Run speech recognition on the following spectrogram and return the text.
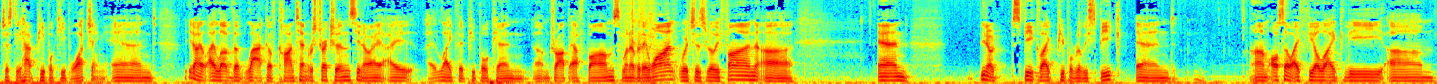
just to have people keep watching and you know, I, I, love the lack of content restrictions. You know, I, I, I like that people can um, drop f bombs whenever they want, which is really fun. Uh, and you know, speak like people really speak. And um, also, I feel like the um,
